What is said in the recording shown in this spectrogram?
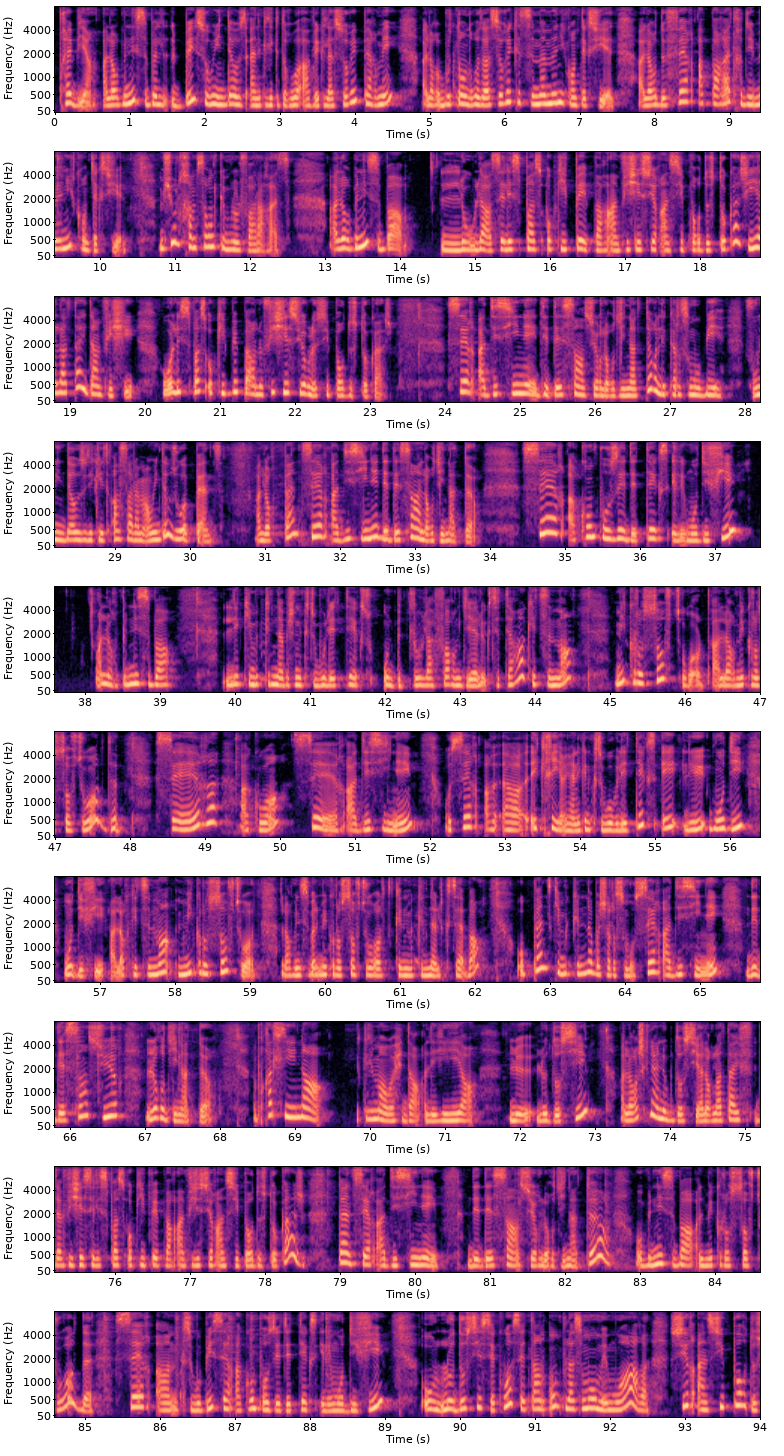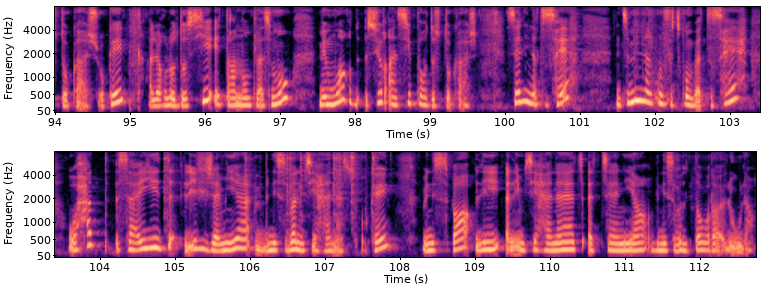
Très bien. Alors, بالنسبة B sous Windows, un clic droit avec la souris permet, alors, le bouton droit de la souris, que c'est un menu contextuel. Alors, de faire apparaître des menus contextuels. نمشيو لخمسة ونكملوا الفراغات. Alors, بالنسبة L'oula, c'est l'espace occupé par un fichier sur un support de stockage Il y a la taille d'un fichier ou l'espace occupé par le fichier sur le support de stockage. Sert à dessiner des dessins sur l'ordinateur, les cartes mobiles, Windows, qui Windows ou Paint. Alors Paint sert à dessiner des dessins à l'ordinateur. Sert à composer des textes et les modifier. Alors, Benisba, اللي كيمكننا باش نكتبوا لي تيكست ونبدلوا لا فورم ديالو اكسيتيرا كيتسمى مايكروسوفت وورد الوغ مايكروسوفت وورد سير ا كوا سير ا ديسيني و سير ا اكرير يعني كنكتبوا بلي تيكست اي لي مودي موديفي الوغ كيتسمى مايكروسوفت وورد الوغ بالنسبة لميكروسوفت وورد كيمكننا الكتابه و بانت كيمكننا باش نرسمو سير ا ديسيني دي ديسان سور لورديناتور بقات لينا كلمة واحدة اللي هي le, le dossier. Alors, je un dossier? Alors, la taille d'un fichier, c'est l'espace occupé par un fichier sur un support de stockage. Paint sert à dessiner des dessins sur l'ordinateur. Au Bnisba, le Microsoft Word sert à, sert à composer des textes et les modifier. Ou le dossier, c'est quoi? C'est un emplacement mémoire sur un support de stockage. OK? Alors, le dossier est un emplacement mémoire sur un support de stockage. C'est نتمنى نكون فدتكم بعد التصحيح وحد سعيد للجميع بالنسبة للامتحانات أوكي؟ بالنسبة للامتحانات الثانية بالنسبة للدورة الأولى.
